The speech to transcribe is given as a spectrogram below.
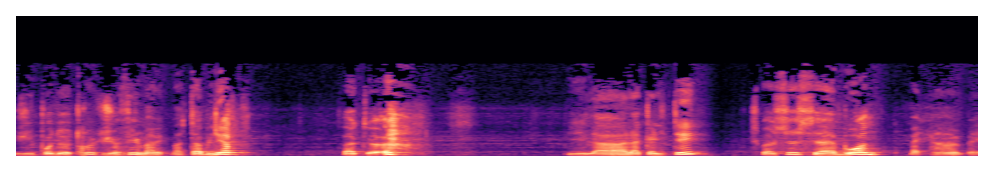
J'ai pas de trucs. Je filme avec ma tablette. Puis la, la qualité, je sais pas si c'est bonne. Ben, hein, ben,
